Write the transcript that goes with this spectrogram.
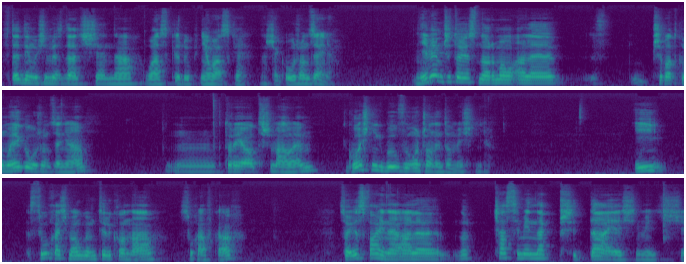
wtedy musimy zdać się na łaskę lub niełaskę naszego urządzenia. Nie wiem, czy to jest normą, ale w przypadku mojego urządzenia, mm, które ja otrzymałem, głośnik był wyłączony domyślnie. I słuchać mogłem tylko na słuchawkach, co jest fajne, ale no, czasem jednak przydaje się mieć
